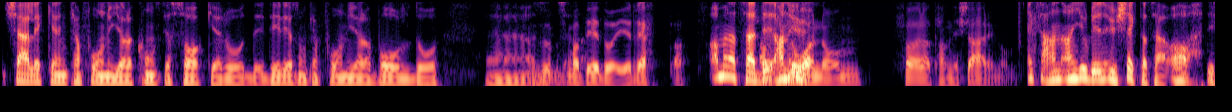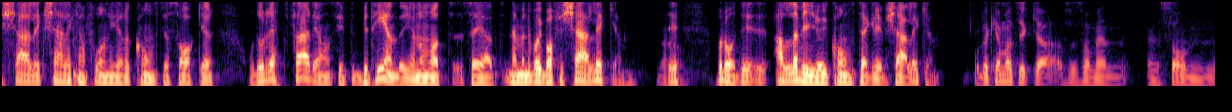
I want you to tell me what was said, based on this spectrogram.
kärleken kan få en att göra konstiga saker och det, det är det som kan få en att göra våld och... Eh, Som, som att det då är rätt att ja men att så här, han det, han, slår ur- någon för att han är kär i någon. Exakt, han, han gjorde en ursäkt att säga, åh, det är kärlek, kärlek kan få en att göra konstiga saker. Och då rättfärdigar han sitt beteende genom att säga att, nej men det var ju bara för kärleken. Det, vadå, det, alla vi gör ju konstiga grejer för kärleken. Och då kan man tycka, alltså som en, en sån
